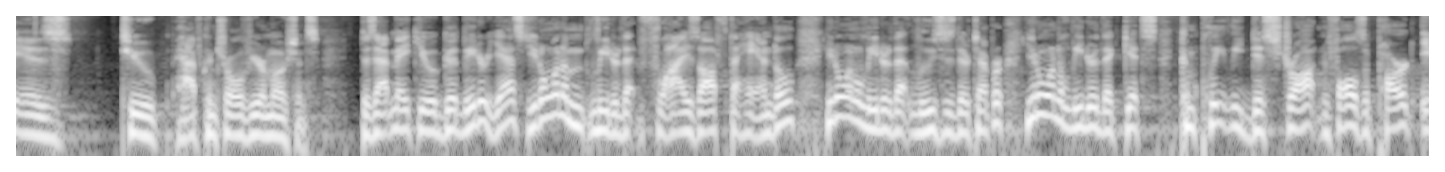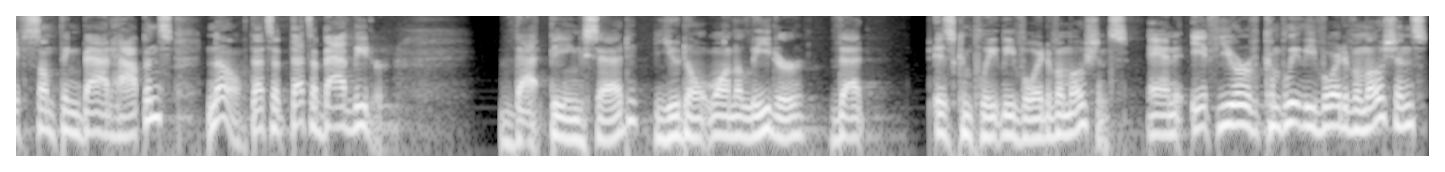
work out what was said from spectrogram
is to have control of your emotions. Does that make you a good leader? Yes. You don't want a leader that flies off the handle. You don't want a leader that loses their temper. You don't want a leader that gets completely distraught and falls apart if something bad happens. No, that's a that's a bad leader. That being said, you don't want a leader that is completely void of emotions. And if you're completely void of emotions,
